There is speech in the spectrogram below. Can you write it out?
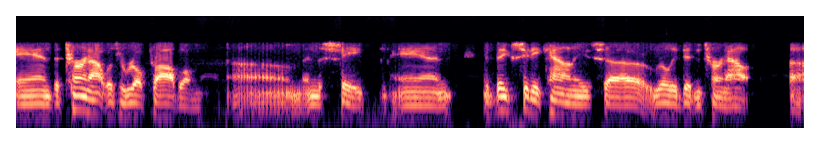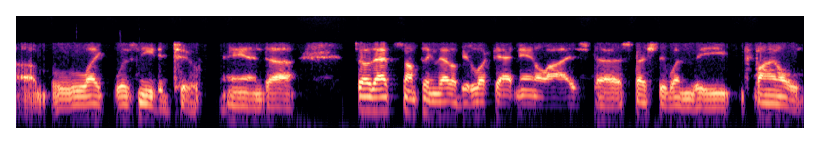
And the turnout was a real problem um, in the state, and the big city counties uh, really didn't turn out um, like was needed to. And uh, so that's something that'll be looked at and analyzed, uh, especially when the final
